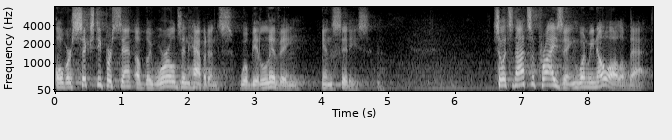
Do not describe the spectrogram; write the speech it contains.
over 60% of the world's inhabitants will be living in cities. So it's not surprising when we know all of that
